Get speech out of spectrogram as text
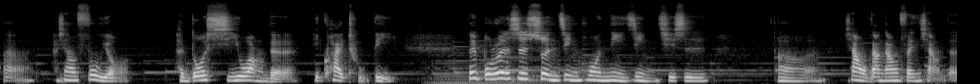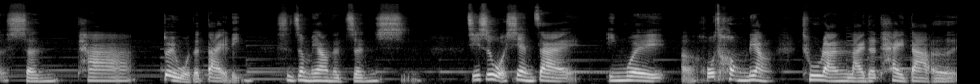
呃，好像富有很多希望的一块土地。所以不论是顺境或逆境，其实呃，像我刚刚分享的，神他对我的带领是这么样的真实。即使我现在。因为呃活动量突然来的太大而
